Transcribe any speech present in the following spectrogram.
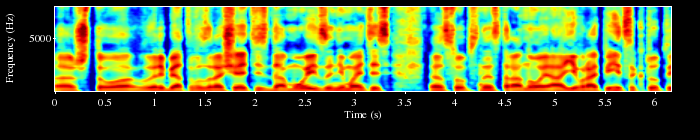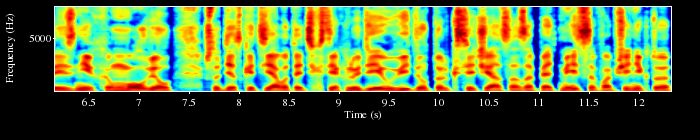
э, что, ребята, возвращайтесь домой и занимайтесь э, собственной страной. А европейцы, кто-то из них, молвил, что, дескать, я вот этих всех людей увидел только сейчас, а за пять месяцев вообще никто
